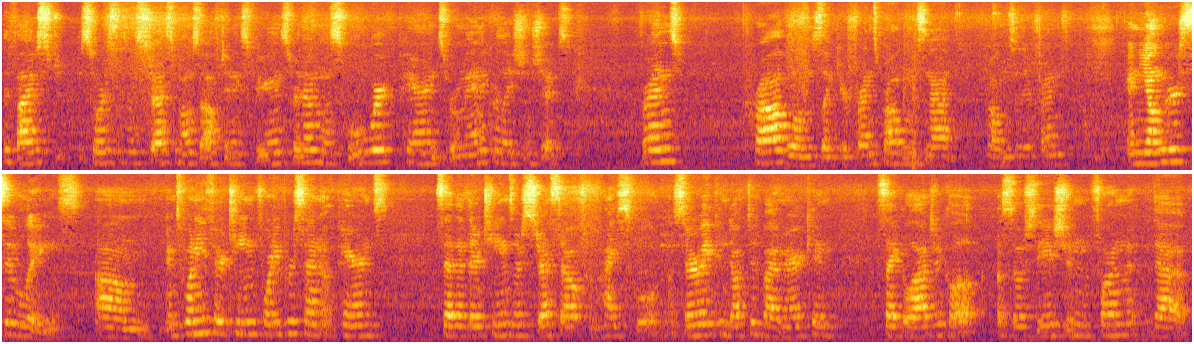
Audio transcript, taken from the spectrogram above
The five sources of stress most often experienced for them was schoolwork, parents, romantic relationships, friends, problems, like your friends' problems, not problems with your friends, and younger siblings. Um, in 2013, 40% of parents said that their teens are stressed out from high school. A survey conducted by American Psychological Association found that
